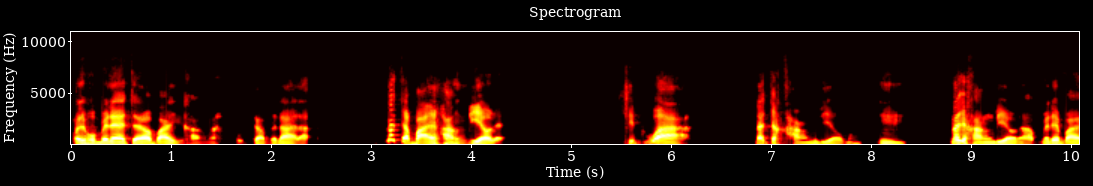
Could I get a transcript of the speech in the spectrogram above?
อันนี้ผมไม่แน่ใจว่าบายกี่ครั้งนะ ผมจำไม่ได้ละ น่าจะบายครั้งเดียวแหละ คิดว่า น่าจะครั้งเดียวมั้ง อืม น่าจะครั้งเดียวนะครับ ไม่ได้ bye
